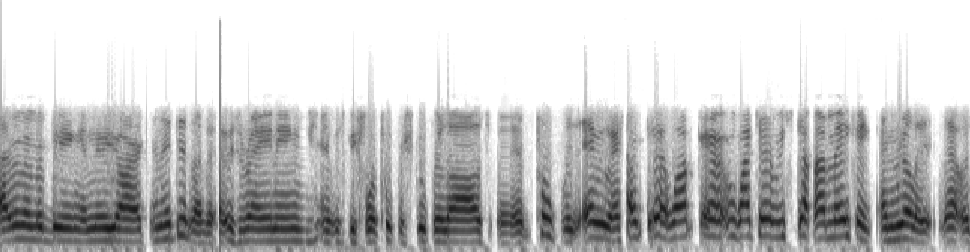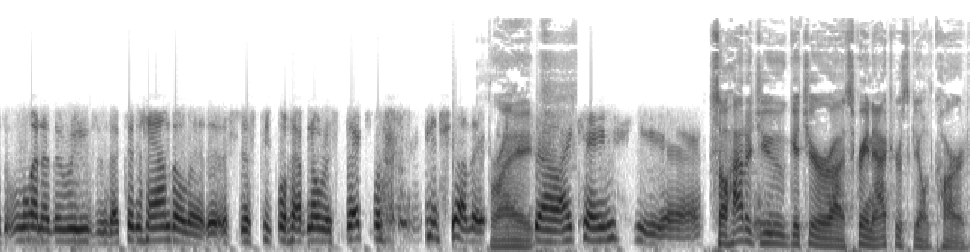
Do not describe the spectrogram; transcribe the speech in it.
I remember being in New York, and I did love it. It was raining, and it was before pooper scooper laws, and poop was everywhere. I can't walk there and watch every step I'm making. And really, that was one of the reasons I couldn't handle it. It was just people have no respect for each other. Right. So I came here. So, how did you get your uh, Screen Actors Guild card?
